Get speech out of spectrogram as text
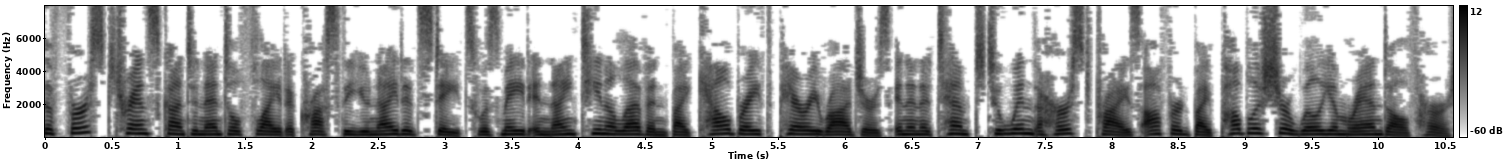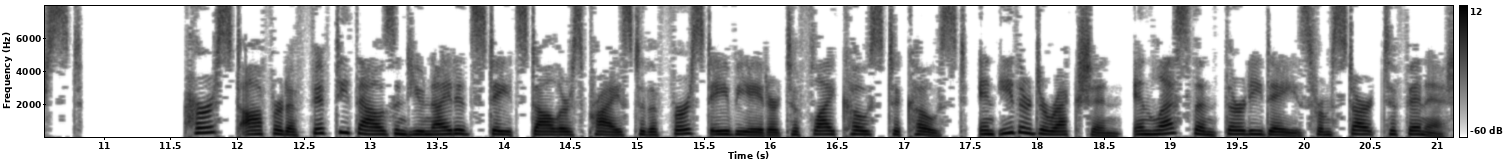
The first transcontinental flight across the United States was made in 1911 by Calbraith Perry Rogers in an attempt to win the Hearst Prize offered by publisher William Randolph Hearst. Hearst offered a 50,000 United States dollars prize to the first aviator to fly coast to coast, in either direction, in less than 30 days from start to finish.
